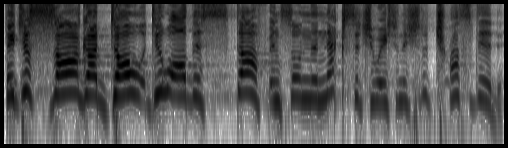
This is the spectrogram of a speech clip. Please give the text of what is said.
they just saw god do, all this stuff and so in the next situation they should have trusted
